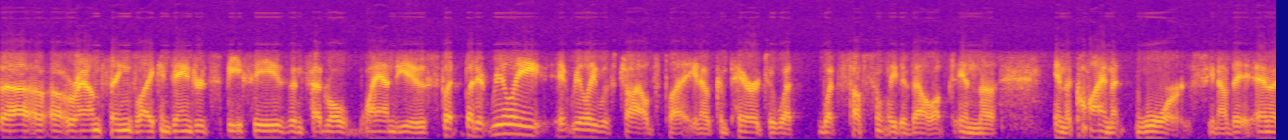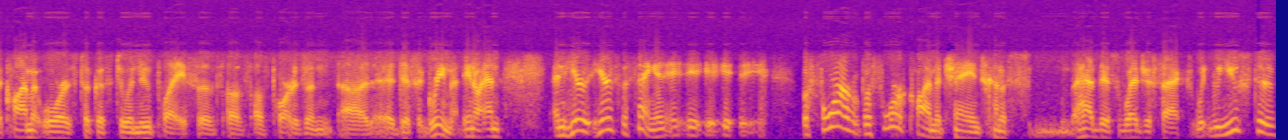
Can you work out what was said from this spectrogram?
uh, around things like endangered species and federal land use, but but it really it really was child's play. You know, compared to what what subsequently developed in the in the climate wars. You know, the, and the climate wars took us to a new place of of, of partisan uh, disagreement. You know, and and here here's the thing. It, it, it, before before climate change kind of had this wedge effect, we, we used to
